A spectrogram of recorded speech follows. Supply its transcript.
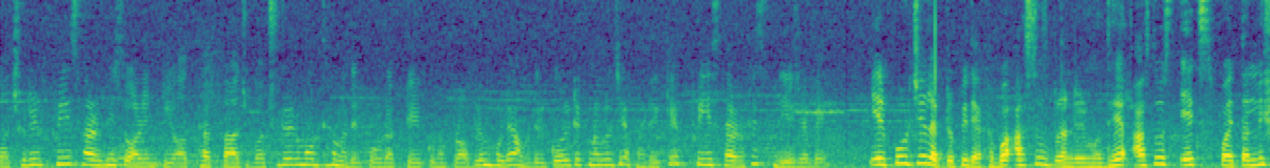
বছরের ফ্রি সার্ভিস ওয়ারেন্টি অর্থাৎ পাঁচ বছরের মধ্যে আমাদের প্রোডাক্টের কোনো প্রবলেম হলে আমাদের গোল টেকনোলজি আপনাদেরকে ফ্রি সার্ভিস দিয়ে যাবে। এরপর যে ল্যাপটপটি দেখাবো আসুস ব্র্যান্ডের মধ্যে আসুস এক্স পঁয়তাল্লিশ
